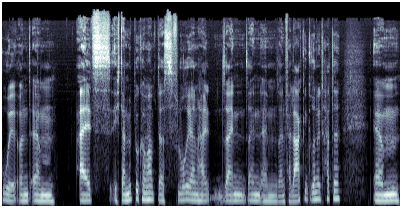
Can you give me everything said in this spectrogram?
cool. Und ähm, als ich dann mitbekommen habe, dass Florian halt seinen sein, ähm, seinen Verlag gegründet hatte, ähm,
